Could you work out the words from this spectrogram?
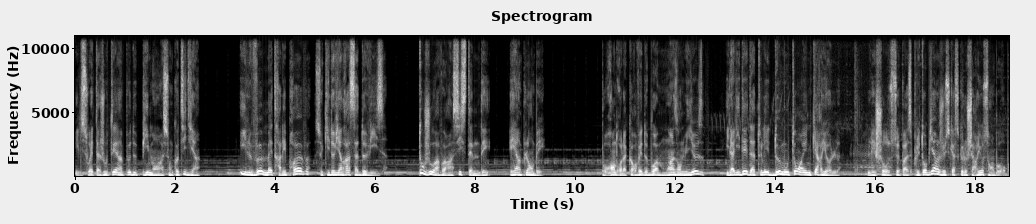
il souhaite ajouter un peu de piment à son quotidien. Il veut mettre à l'épreuve ce qui deviendra sa devise. Toujours avoir un système D et un plan B. Pour rendre la corvée de bois moins ennuyeuse, il a l'idée d'atteler deux moutons à une carriole. Les choses se passent plutôt bien jusqu'à ce que le chariot s'embourbe.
